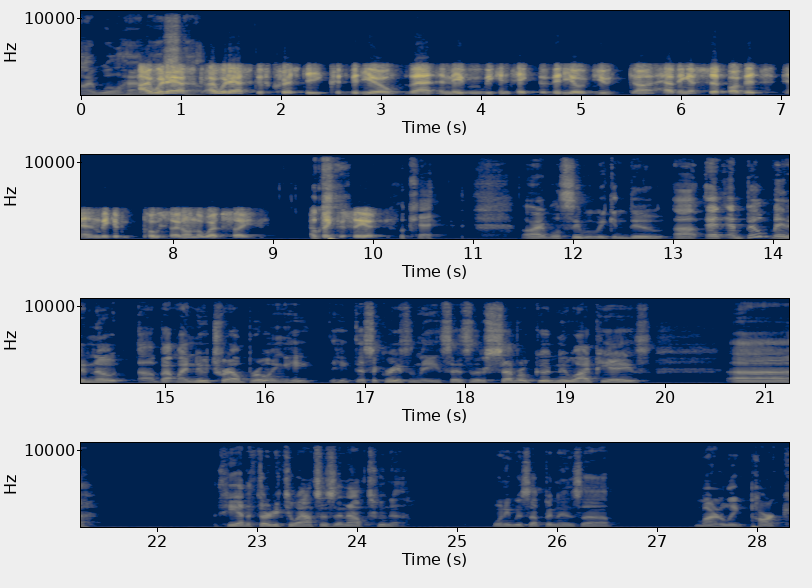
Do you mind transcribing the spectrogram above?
I will have. I would ask. stout. I would ask if Christy could video that, and maybe we can take the video of you uh, having a sip of it, and we can post that on the website. I'd Okay. like to see it. Okay. All right, we'll see what we can do. Uh, and and Bill made a note about my New Trail Brewing. He he disagrees with me. He says there's several good new IPAs. Uh, he had a 32 ounces in Altoona when he was up in his uh, minor league park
